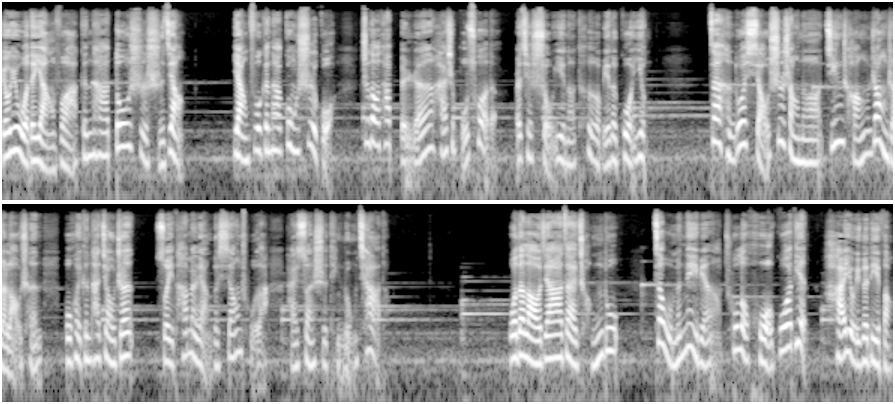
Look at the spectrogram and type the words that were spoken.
由于我的养父啊跟他都是石匠，养父跟他共事过，知道他本人还是不错的，而且手艺呢特别的过硬，在很多小事上呢经常让着老陈，不会跟他较真。所以他们两个相处了还算是挺融洽的。我的老家在成都，在我们那边啊，除了火锅店，还有一个地方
